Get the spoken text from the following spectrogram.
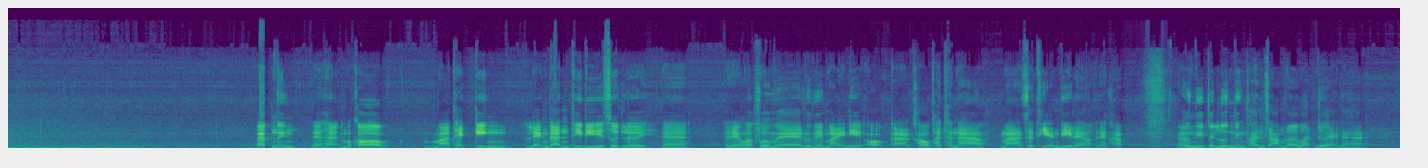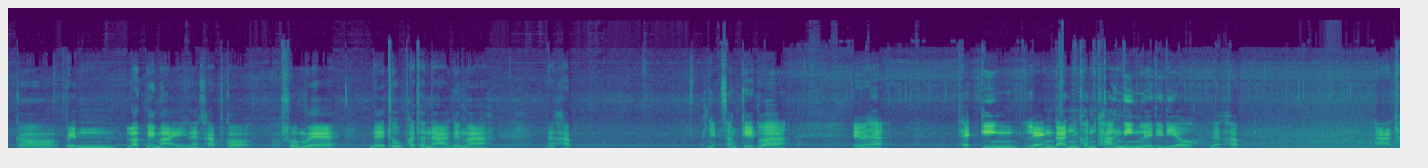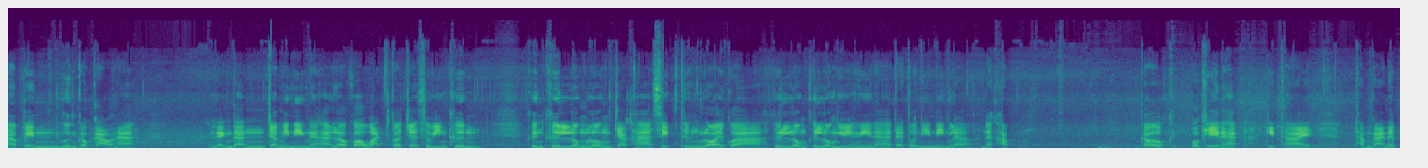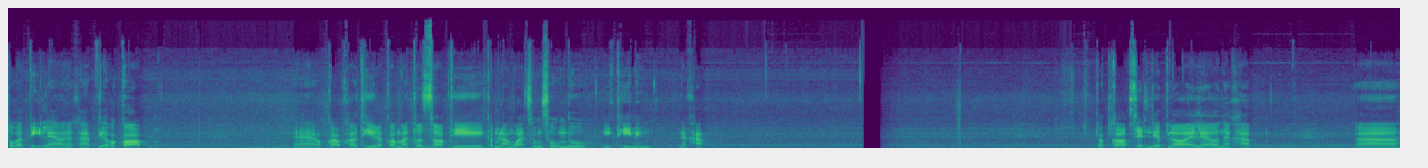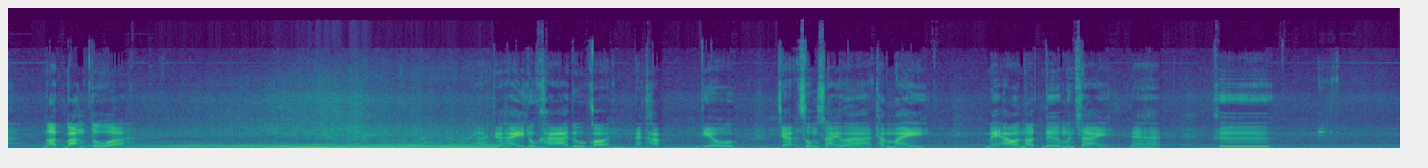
แป๊บหนึ่งนะฮะ มันก็ มาแท็กกิ้งแรงดันที่ดีที่สุดเลยนะฮะแสดงว่าเฟิร์มแวร์รุ่นใหม่ๆนี้ออกอาเขาพัฒนามาเสถียรดีแล้วนะครับรุ่นนี้เป็นรุ่น 1,300 วัตต์ด้วยนะฮะก็เป็นล็อตใหม่ๆนะครับ ก็เฟิร์มแวร์ได้ถูกพัฒนาขึ้นมานะครับเนี่ยสังเกตว่าเห็นไหมฮะแท็กกิ้งแรงดันค่อนข้างนิ่งเลยทีเดียวนะครับอ่าถ้าเป็นรุ่นเก่าๆนะ แรงดันจะไม่นิ่งนะฮะแล้วก็วัตต์ก็จะสวิงขึ้น ขึ้นขึ้นลงลงจาก 50 ถึงร้อยกว่าขึ้นลงขึ้นลงอยู่อย่างนี้นะฮะแต่ตัวนี้นิ่งแล้วนะครับ ก็โอเคนะฮะกิจทายทำงานได้ปกติแล้วนะครับ เดี๋ยวประกอบนะฮะประกอบเข้าที่แล้วก็มาทดสอบที่กำลังวัตต์สูงๆดูอีกทีหนึ่งนะครับ ประกอบเสร็จเรียบร้อยแล้วนะครับน็อตบางตัวอ่าจะให้ ลูกค้าดูก่อนนะครับ เดี๋ยวจะสงสัยว่าทำไมไม่เอาน็อตเดิมมันใส่นะฮะคือ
